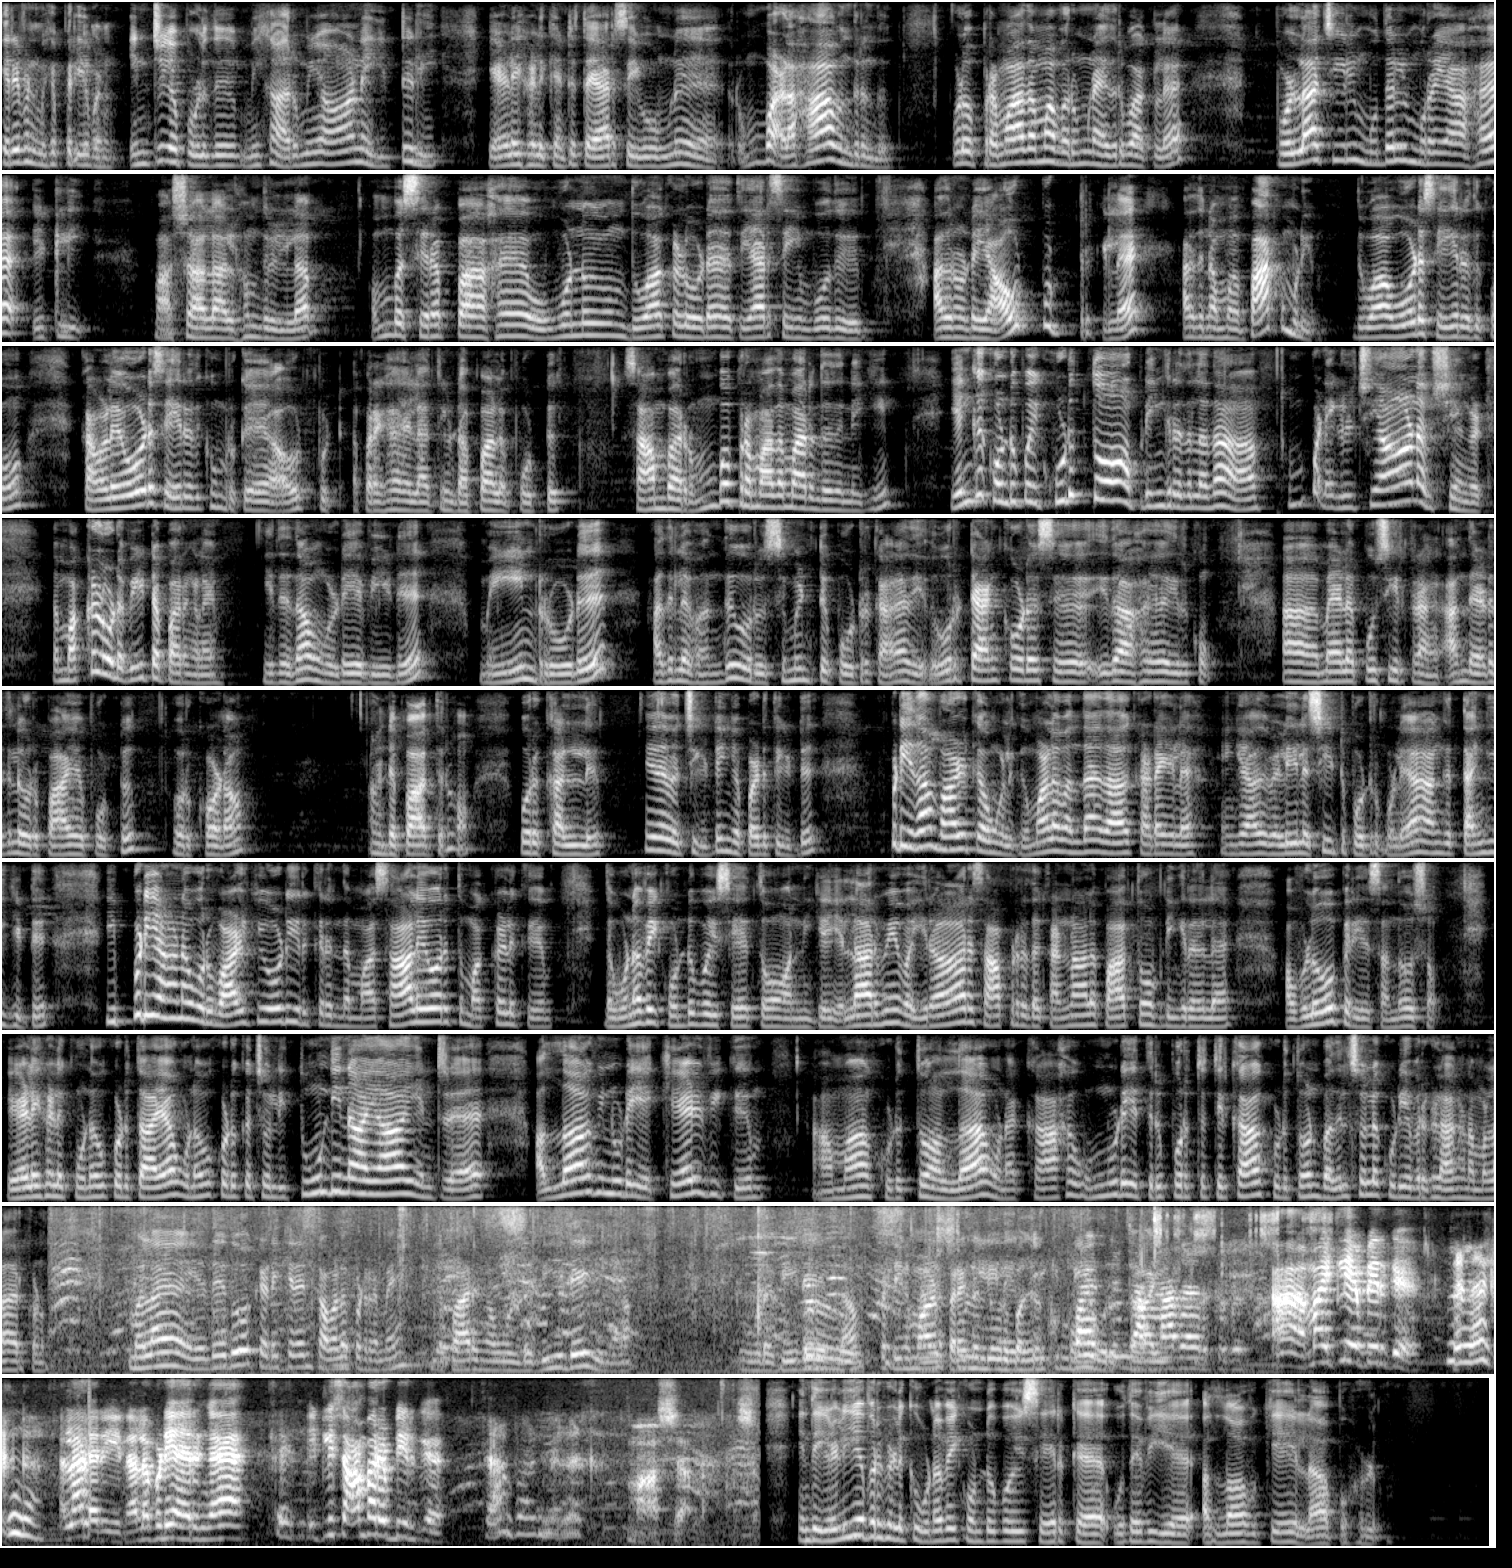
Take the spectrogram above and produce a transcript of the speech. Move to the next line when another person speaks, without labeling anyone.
இறைவன் மிகப்பெரியவன். இன்றைய பொழுது மிக அருமையான இட்லி ஏழைகளுக்கென்று தயார் செய்வோம்னு ரொம்ப அழகாக வந்திருந்தது. இவ்வளோ பிரமாதமாக வரும்னு நான் எதிர்பார்க்கல. பொள்ளாச்சியில் முதல் முறையாக இட்லி. மாஷாலா அலமதுல்லா ரொம்ப சிறப்பாக ஒவ்வொன்றும் துவாக்களோட தயார் செய்யும்போது அதனுடைய அவுட்புட் இருக்குல்ல அது நம்ம பார்க்க முடியும். துவாவோடு செய்கிறதுக்கும் கவலையோடு செய்கிறதுக்கும் இருக்க அவுட்புட் பிறகு எல்லாத்தையும் டப்பாவில் போட்டு சாம்பார் ரொம்ப பிரமாதமாக இருந்தது இன்றைக்கி எங்கே கொண்டு போய் கொடுத்தோம் அப்படிங்கிறதுல தான் ரொம்ப நெகிழ்ச்சியான விஷயங்கள். இந்த மக்களோட வீட்டை பாருங்களேன். இதுதான் உங்களுடைய வீடு. மெயின் ரோடு அதில் வந்து ஒரு சிமெண்ட்டு போட்டிருக்காங்க. அது ஏதோ ஒரு டேங்கோட ச இதாக இருக்கும். மேலே பூசியிருக்கிறாங்க. அந்த இடத்துல ஒரு பாயை போட்டு ஒரு குடம் ரெண்டு பாத்திரம் ஒரு கல் இதை வச்சுக்கிட்டு இங்கே படுத்துக்கிட்டு இப்படி தான் வாழ்க்கை அவங்களுக்கு. மழை வந்தால் ஏதாவது கடையில் எங்கேயாவது வெளியில் சீட்டு போட்டிருக்கும் இல்லையா? அங்கே தங்கிக்கிட்டு இப்படியான ஒரு வாழ்க்கையோடு இருக்கிற இந்த ம சாலையோரத்து மக்களுக்கு இந்த உணவை கொண்டு போய் சேர்த்தோம். அன்றைக்கி எல்லாருமே வயிறார சாப்பிட்றத கண்ணால் பார்த்தோம் அப்படிங்கிறதுல அவ்வளோ பெரிய சந்தோஷம். ஏழைகளுக்கு உணவு கொடுத்தாயா? உணவு கொடுக்க சொல்லி தூண்டினாயா? என்ற அல்லாஹினுடைய கேள்விக்கு ஆமாம் கொடுத்தோம் அல்லாஹ் உனக்காக உன்னுடைய திருப்பொருத்தத்திற்காக கொடுத்தோன்னு பதில் சொல்லக்கூடியவர்களாக நம்மளாம் இருக்கணும். நம்மளாம் எதேதோ கிடைக்கிறேன்னு கவலைப்படுறோமே. இங்கே பாருங்கள் உங்களோட வீடே இதுதான். உங்களோட வீடே இதுதான். கடினமான பிறகு பகுதிக்கு போய் ஒரு தாய். ஆ அம்மா இட்லி எப்படி இருக்கு?
நல்லா இருக்குங்க
நல்லா சரி நல்லபடியா இருங்க. இட்லி சாம்பார் எப்படி இருக்கு?
சாம்பார் நல்லா இருக்கு
மாஷா இந்த எளியவர்களுக்கு உணவை கொண்டு போய் சேர்க்க உதவிய அல்லாவுக்கே எல்லா புகழும்.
